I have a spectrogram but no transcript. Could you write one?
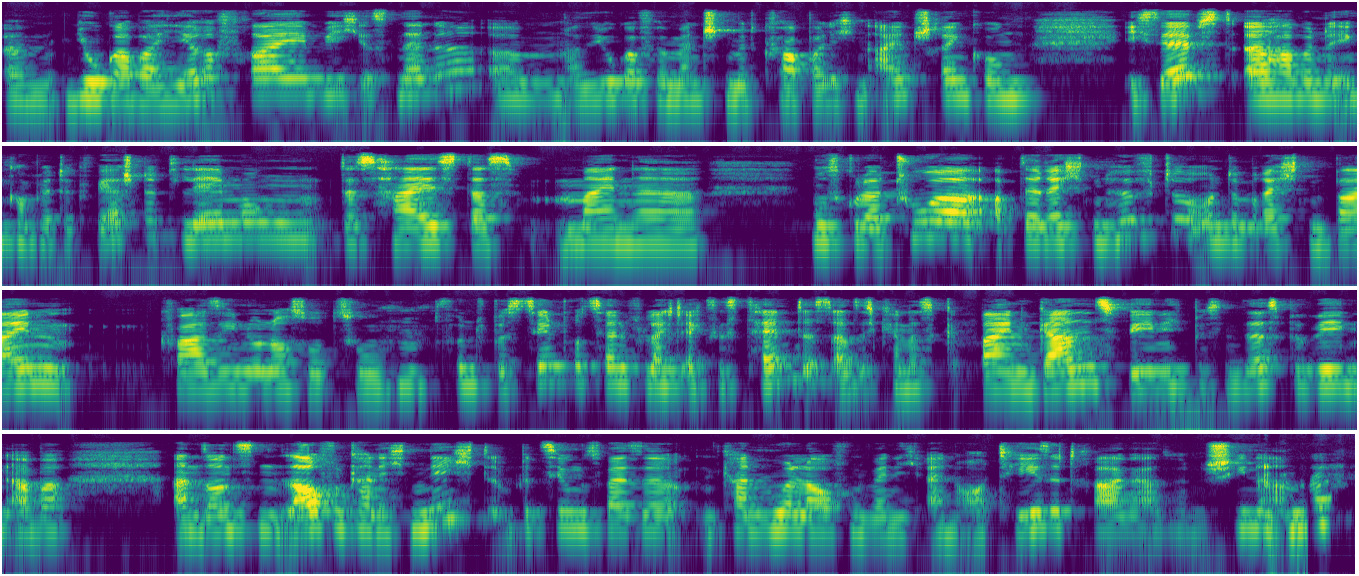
ähm, Yoga barrierefrei, wie ich es nenne, ähm, also Yoga für Menschen mit körperlichen Einschränkungen. Ich selbst äh, habe eine inkomplette Querschnittlähmung, das heißt, dass meine Muskulatur ab der rechten Hüfte und dem rechten Bein quasi nur noch so zu hm, 5 bis 10 Prozent vielleicht existent ist. Also ich kann das Bein ganz wenig bisschen selbst bewegen, aber ansonsten laufen kann ich nicht, beziehungsweise kann nur laufen, wenn ich eine Orthese trage, also eine Schiene mhm. am Bein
